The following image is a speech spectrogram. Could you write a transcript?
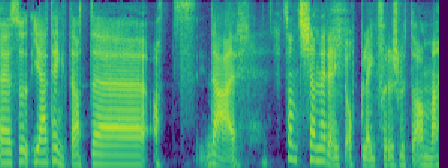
Eh, Så jeg tenkte at, eh, at det er et sånt generelt opplegg for å slutte å amme.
